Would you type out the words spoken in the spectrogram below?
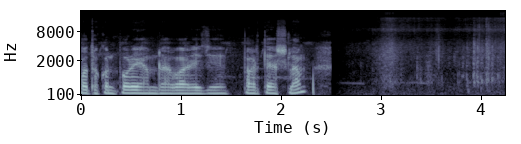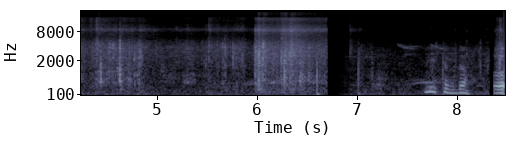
কতক্ষণ পরে আমরা আবার এই যে পারতে আসলাম? তো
